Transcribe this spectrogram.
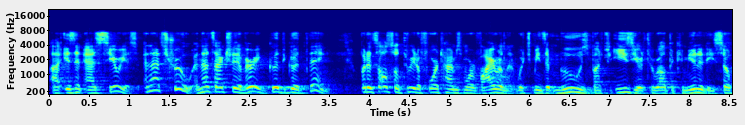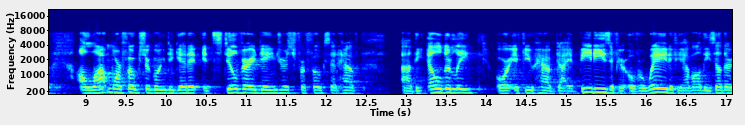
uh, isn't as serious. And that's true. And that's actually a very good, good thing. But it's also three to four times more virulent, which means it moves much easier throughout the community. So a lot more folks are going to get it. It's still very dangerous for folks that have uh, the elderly, or if you have diabetes, if you're overweight, if you have all these other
